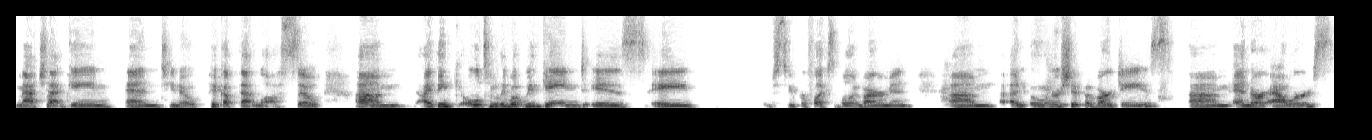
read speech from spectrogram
match that gain and you know pick up that loss. So um, i think ultimately what we've gained is a super flexible environment, um, an ownership of our days um, and our hours,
